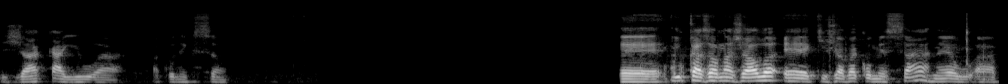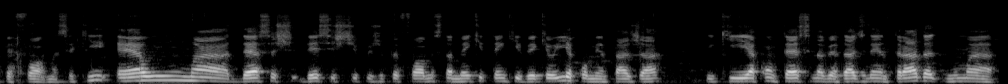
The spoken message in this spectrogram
já caiu a, a conexão, É, e o Casal na Jaula, é, que já vai começar né, a performance aqui, é uma dessas, desses tipos de performance também que tem que ver, que eu ia comentar já, e que acontece, na verdade, na entrada numa,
